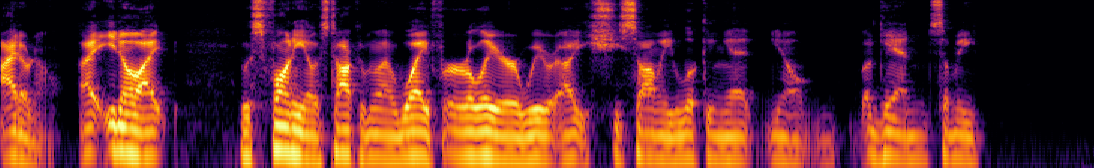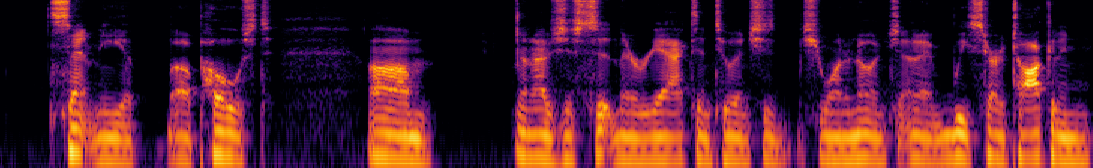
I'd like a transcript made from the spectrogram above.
I don't know. I you know I it was funny. I was talking to my wife earlier. We were I, she saw me looking at you know again somebody sent me a, a post, um, and I was just sitting there reacting to it. And she she wanted to know, and, she, and we started talking. And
